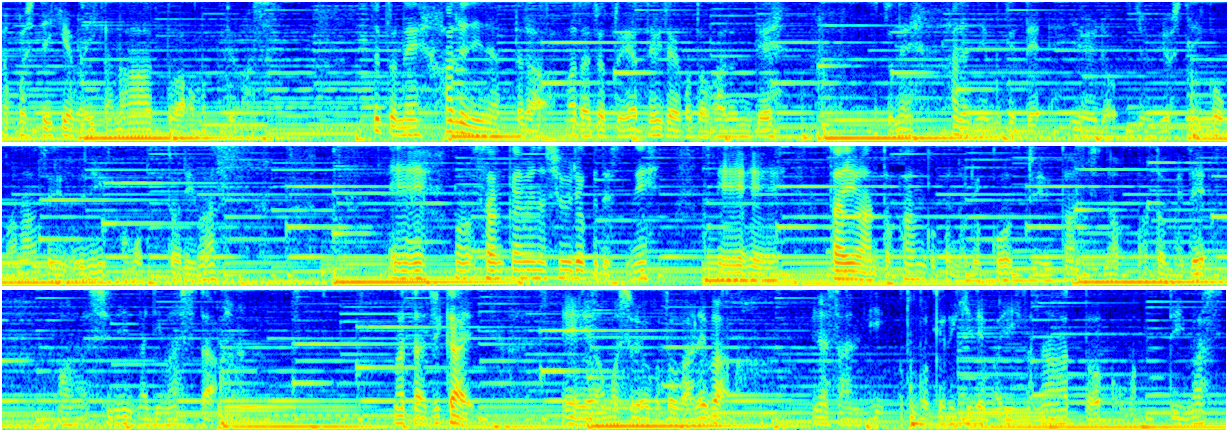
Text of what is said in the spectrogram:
残していけばいいかなとは思ってますちょっとね春になったらまたちょっとやってみたいことがあるんでちょっとね春に向けていろいろ準備をしていこうかというふうに思っております。えー、この3回目の収録ですね、えー、台湾と韓国の旅行という感じのまとめでお話になりました。また次回、えー、面白いことがあれば皆さんにお届けできればいいかなと思っています。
